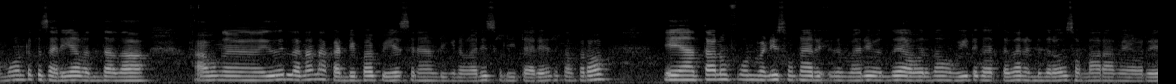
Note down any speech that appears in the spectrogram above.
அமௌண்ட்டுக்கு சரியாக வந்தால் தான் அவங்க இது இல்லைன்னா நான் கண்டிப்பாக பேசுகிறேன் அப்படிங்கிற மாதிரி சொல்லிட்டாரு. அதுக்கப்புறம் என் அத்தானும் ஃபோன் பண்ணி சொன்னார் இது மாதிரி வந்து அவர் தான் உங்கள் வீட்டுக்கார்ட்ட தான் ரெண்டு தடவை சொன்னாராமே அவர்.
